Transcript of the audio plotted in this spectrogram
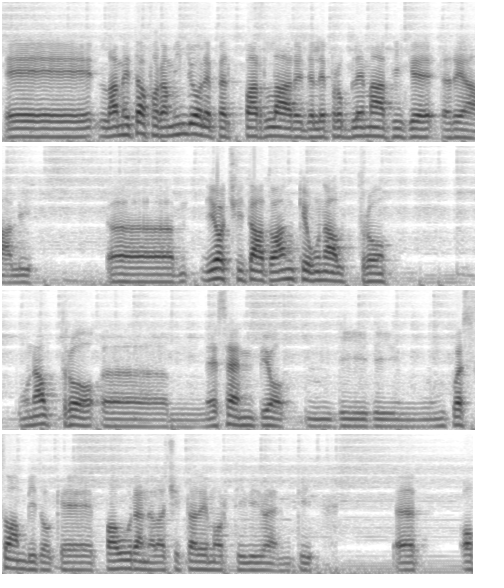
La metafora migliore per parlare delle problematiche reali. Eh, io ho citato anche un altro, un altro ehm, esempio di, di- in questo ambito che è Paura nella città dei morti viventi. Eh, ho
